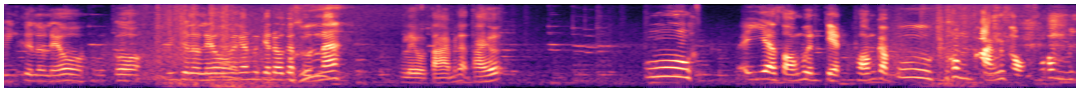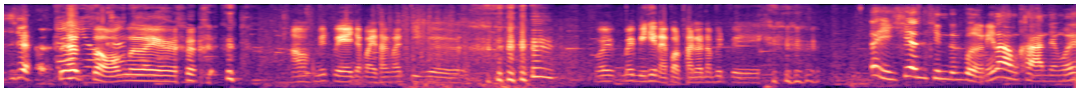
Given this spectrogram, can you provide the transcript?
วิ่งขึ้นเร็วๆโกวิ่งขึ้นเร็วๆไม่งั้นมึงจะโดนกระสุนนะ เร็วตายไหมล่ะตายเฮ้ะอู้ไอ้เหี้ยสองหมื่นเจ็ดพร้อมกับอู้ป้อมผังสองป้อมเหี้ยเลือสองเลยเอามิดเวย์จะไปทางนั้นจริงเออไม่ไม่มีที่ไหนปลอดภัยแล้วนะมิดเวย์ไอ้เชี่ยนคินเดนเบิร์กนี่น่ามคานยังเว้ย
